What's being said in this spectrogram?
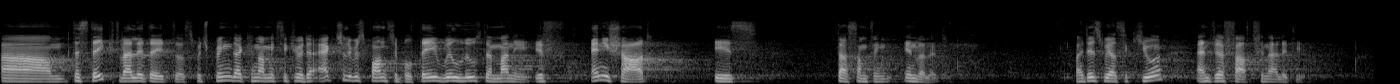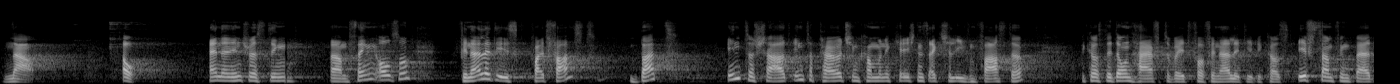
Um, the staked validators, which bring the economic security, are actually responsible. They will lose their money if any shard is, does something invalid. By this, we are secure and we have fast finality. Now, oh, and an interesting um, thing also, finality is quite fast, but inter-shard, inter-parachain communication is actually even faster because they don't have to wait for finality, because if something bad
